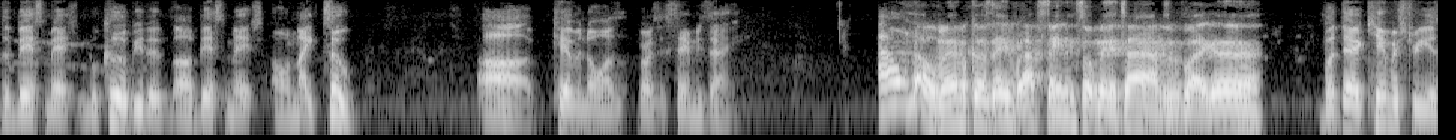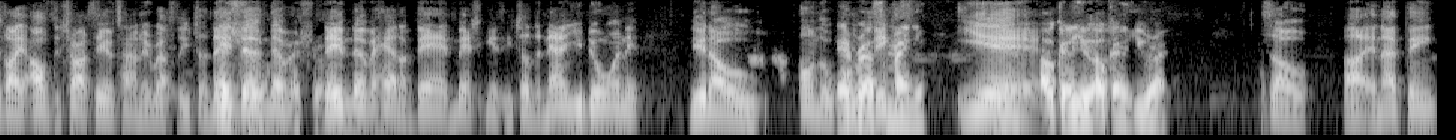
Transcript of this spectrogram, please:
the best match. What could be the uh, best match on night two. Uh, Kevin Owens versus Sami Zayn. I don't know, man, because they I've seen them so many times. It's like, uh, But their chemistry is like off the charts every time they wrestle each other. They, they've never they've never had a bad match against each other. Now you're doing it, you know, on the, at the biggest- WrestleMania. yeah. Okay, you okay? You right. So uh, and I think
